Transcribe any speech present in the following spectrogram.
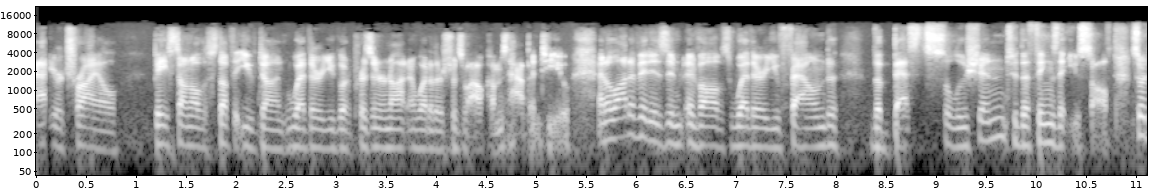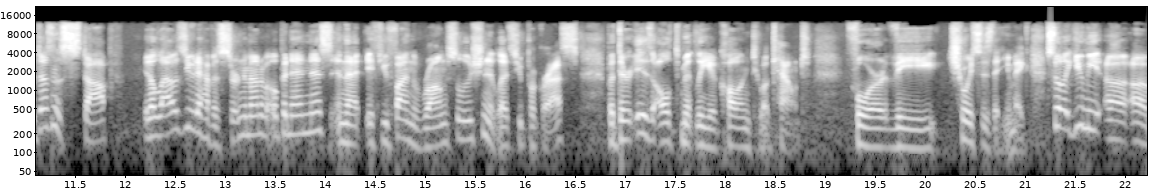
at your trial based on all the stuff that you've done, whether you go to prison or not, and what other sorts of outcomes happen to you. And a lot of it is in, involves whether you found the best solution to the things that you solved. So it doesn't stop. It allows you to have a certain amount of open endedness in that if you find the wrong solution, it lets you progress. But there is ultimately a calling to account for the choices that you make. So, like, you meet a,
